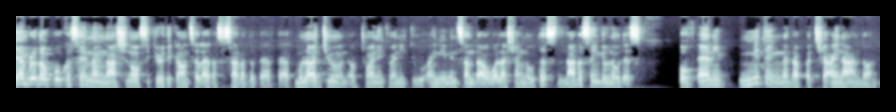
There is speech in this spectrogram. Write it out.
Miyembro daw po kasi ng National Security Council at si Sara Duterte at mula June of 2022 ay niminsan daw wala siyang notice, not a single notice of any meeting na dapat siya ay naandon.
